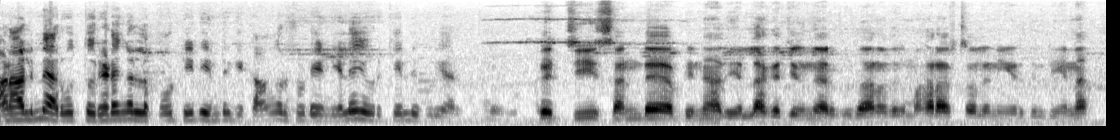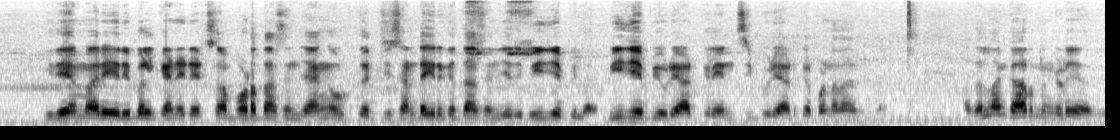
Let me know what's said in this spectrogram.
ஆனாலுமே அறுபத்தோரு இடங்கள்ல போட்டிட்டு இன்றைக்கு காங்கிரஸுடைய நிலை ஒரு கேள்விக்குறியா இருக்கு. கட்சி சண்டை அப்படின்னா அது எல்லா கட்சியும் தான் இருக்குது உதாரணத்துக்கு மகாராஷ்டிராவில் நீங்கள் எடுத்துக்கிட்டீங்கன்னா இதே மாதிரி ரிபல் கேண்டிடேட்ஸ்லாம் போட தான் செஞ்சாங்க. உட்கட்சி சண்டை இருக்க தான் செஞ்சது பிஜேபியில் பிஜேபியுடைய ஆட்கள் என்சிபியுடைய ஆட்கள் பண்ண தான் செஞ்சாங்க. அதெல்லாம் காரணம் கிடையாது.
